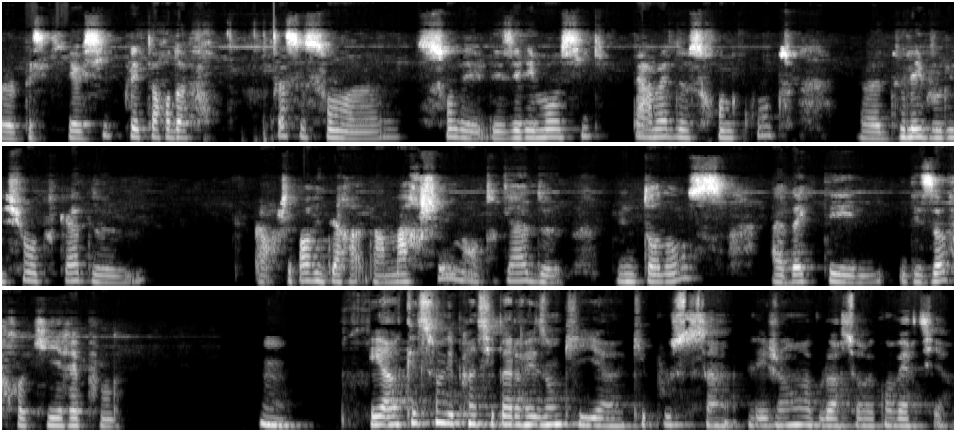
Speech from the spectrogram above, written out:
euh, parce qu'il y a aussi pléthore d'offres. Ça, ce sont, euh, des, éléments aussi qui permettent de se rendre compte euh, de l'évolution en tout cas de, alors j'ai pas envie de dire d'un marché, mais en tout cas d'une tendance avec des, des, offres qui y répondent. Hmm. Et alors, quelles sont les principales raisons qui, euh, poussent les gens à vouloir se reconvertir?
